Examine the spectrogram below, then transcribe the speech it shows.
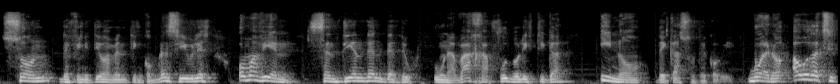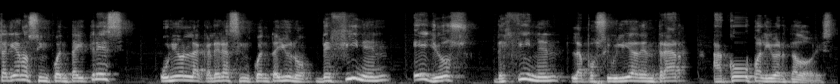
son definitivamente incomprensibles o más bien se entienden desde una baja futbolística y no de casos de COVID. Bueno, Audax Italiano 53, Unión La Calera 51, definen ellos, definen la posibilidad de entrar a Copa Libertadores.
